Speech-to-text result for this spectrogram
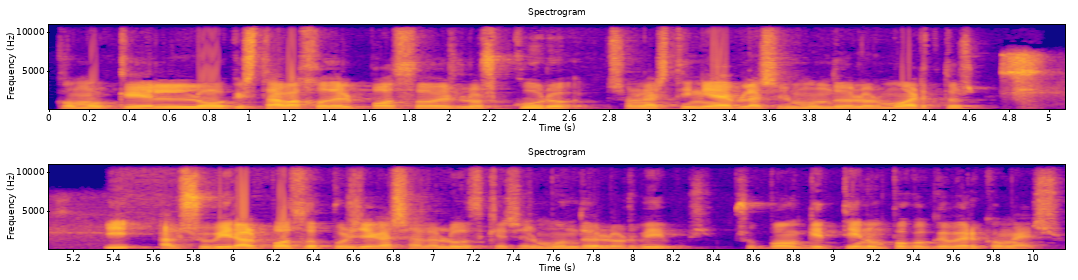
como que lo que está abajo del pozo es lo oscuro, son las tinieblas, el mundo de los muertos, y al subir al pozo pues llegas a la luz, que es el mundo de los vivos. Supongo que tiene un poco que ver con eso.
